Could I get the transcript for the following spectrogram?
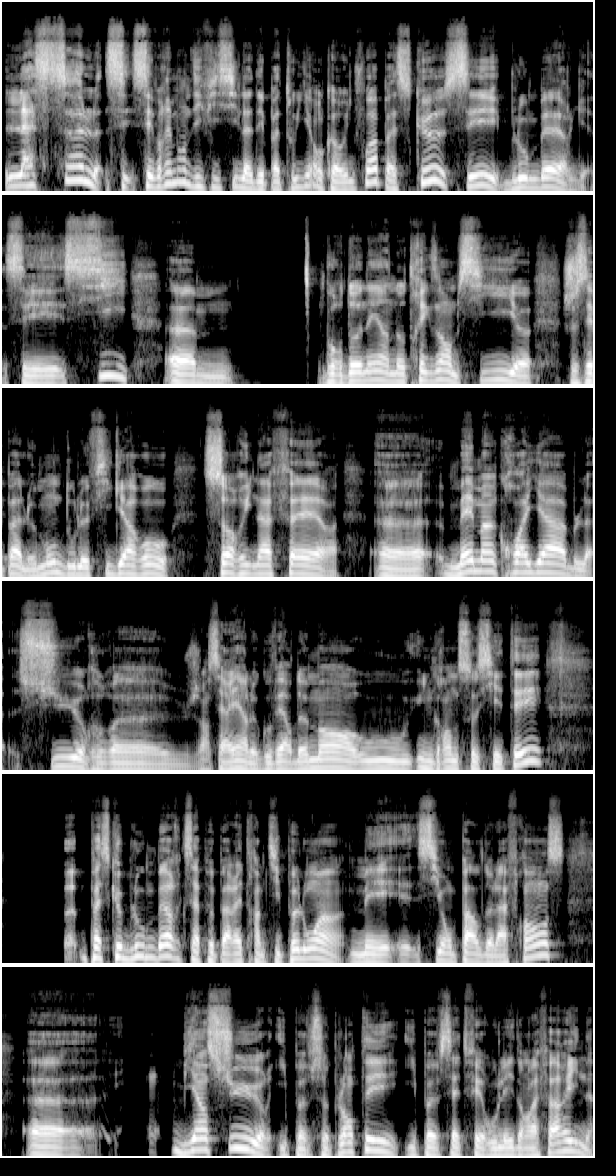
La seule, c'est vraiment difficile à dépatouiller encore une fois parce que c'est Bloomberg. C'est si euh, pour donner un autre exemple, si, euh, je ne sais pas, Le Monde ou Le Figaro sort une affaire, euh, même incroyable, sur, euh, j'en sais rien, le gouvernement ou une grande société, parce que Bloomberg, ça peut paraître un petit peu loin, mais si on parle de la France, bien sûr, ils peuvent se planter, ils peuvent s'être fait rouler dans la farine,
